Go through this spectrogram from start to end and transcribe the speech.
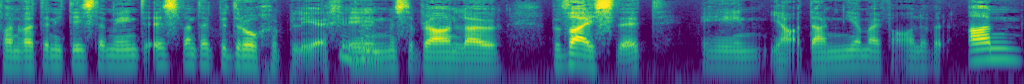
van wat in die testament is want hy het bedrog gepleeg mm -hmm. en Mr Brownlow bewys dit en ja dan neem hy vir Oliver aan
